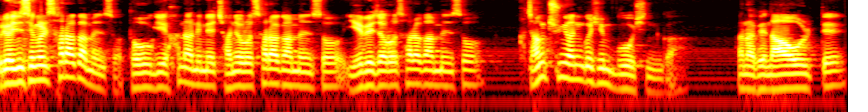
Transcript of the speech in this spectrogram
우리가 인생을 살아가면서 더욱이 하나님의 자녀로 살아가면서 예배자로 살아가면서 가장 중요한 것이 무엇인가? 하나님 앞에 나올 때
